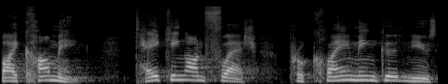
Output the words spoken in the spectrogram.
by coming, taking on flesh, proclaiming good news,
